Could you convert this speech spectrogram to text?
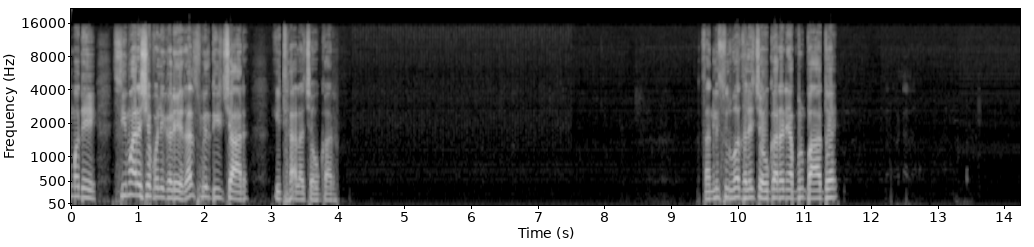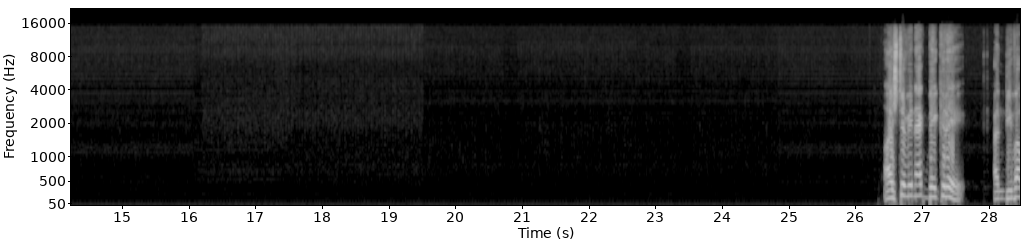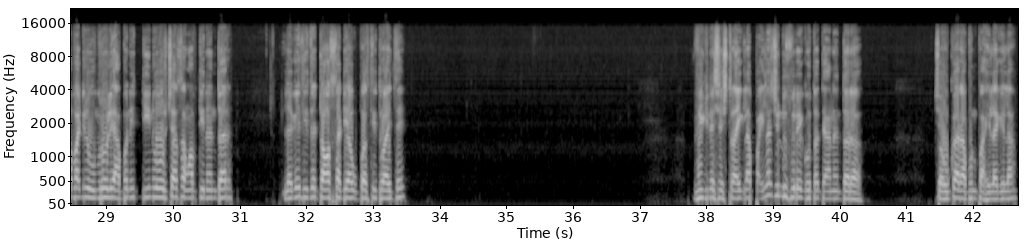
मध्ये सीमारेषेपलीकडे रन्स मिळतील चार. इथे आला चौकार. चांगली सुरुवात झाली चौकाराने आपण पाहतोय. अष्टविनायक बेकरे आणि दिवा पाटील उमरोली आपण ही तीन ओव्हरच्या समाप्तीनंतर लगेच इथे टॉससाठी उपस्थित व्हायचे. विघ्नेश स्ट्राईकला पहिला चेंडू सुरेख होता त्यानंतर चौकार आपण पाहिला गेला.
